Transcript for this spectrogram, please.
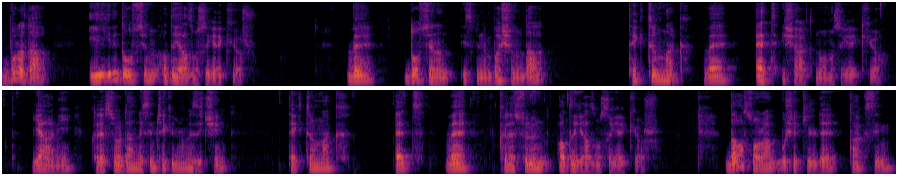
burada ilgili dosyanın adı yazması gerekiyor. Ve dosyanın isminin başında tek tırnak ve et işaretinin olması gerekiyor. Yani klasörden resim çekebilmemiz için tek tırnak, et ve klasörün adı yazması gerekiyor. Daha sonra bu şekilde Taksim,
